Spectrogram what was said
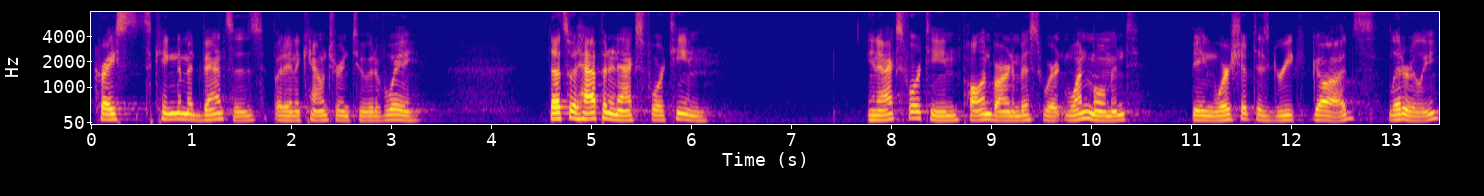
Christ's kingdom advances, but in a counterintuitive way. That's what happened in Acts 14. In Acts 14, Paul and Barnabas were at one moment being worshipped as Greek gods, literally,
